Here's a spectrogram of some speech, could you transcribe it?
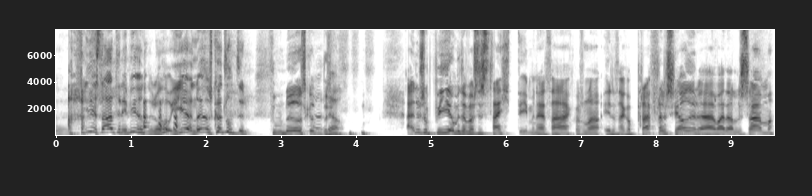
uh, síðasta atrið í bíhundur og ég er nöðu sköllundur Þú já, En eins og bíómynda versus þætti, er það eitthvað svona, er það eitthvað preference hjá þér eða væri það alveg sama?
